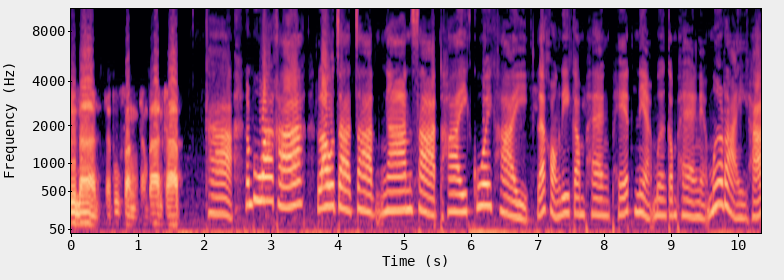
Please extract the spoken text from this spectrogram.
ลื่นนาถและผู้ฟังทางบ้านครับ ค่ะ ท่านผู้ว่าคะ เราจะจัดงานศาสตร์ไทยกล้วยไข่ และของดีกำแพงเพชรเนี่ย เมืองกำแพงเนี่ยเมื่อไหร่คะ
